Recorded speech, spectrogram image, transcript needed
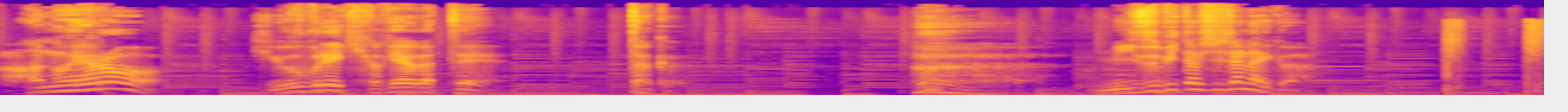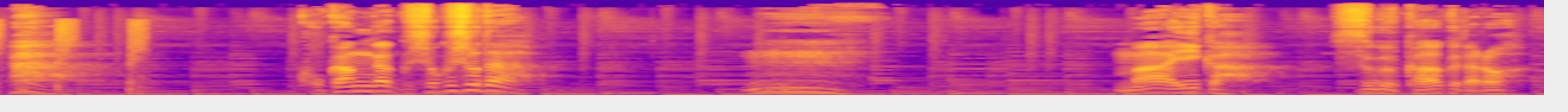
あの野郎急ブレーキかけやがって。ったく。はあ、水浸しじゃないか。はあ、股間がぐしょぐしょだ。うーん。まあいいか。すぐ乾くだろう。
